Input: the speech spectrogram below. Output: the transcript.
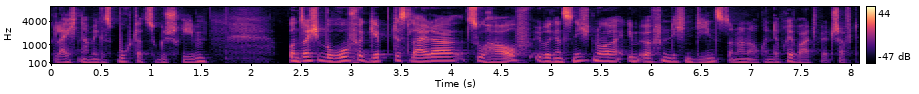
gleichnamiges Buch dazu geschrieben. Und solche Berufe gibt es leider zuhauf, übrigens nicht nur im öffentlichen Dienst, sondern auch in der Privatwirtschaft.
